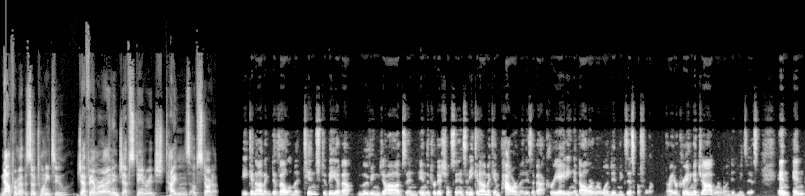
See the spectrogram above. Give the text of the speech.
Now, from episode 22, Jeff Amerine and Jeff Standridge, Titans of Startup. Economic development tends to be about moving jobs and in the traditional sense and economic empowerment is about creating a dollar where one didn't exist before right? Or creating a job where one didn't exist. And and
